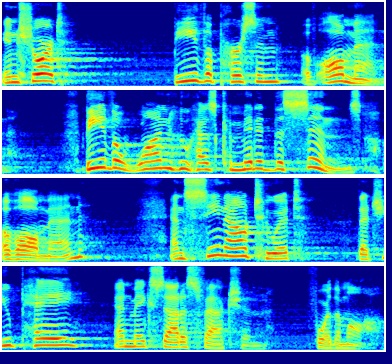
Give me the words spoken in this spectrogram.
In short, be the person of all men. Be the one who has committed the sins of all men. And see now to it that you pay and make satisfaction for them all.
